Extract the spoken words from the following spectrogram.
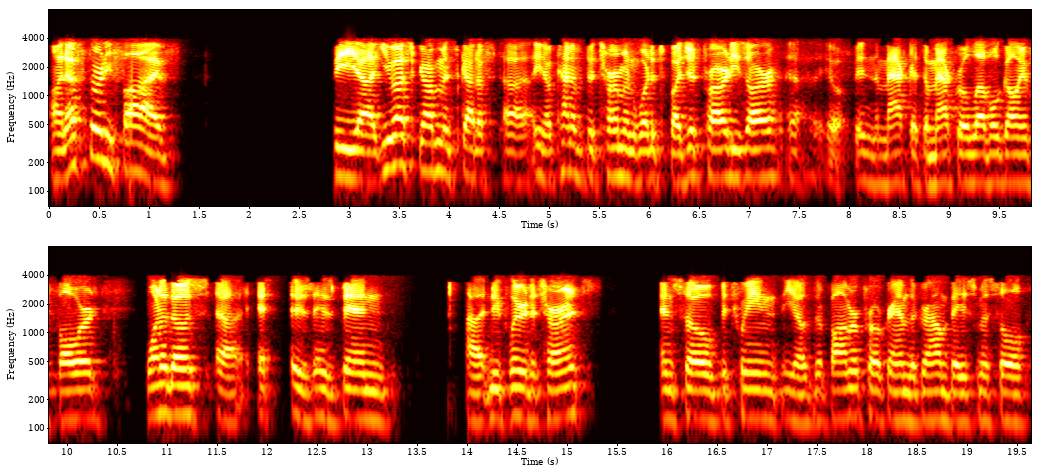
On F-35, the uh, U.S. government's got to, uh, you know, kind of determine what its budget priorities are uh, in the mac at the macro level going forward. One of those uh, is, has been uh, nuclear deterrence, and so between you know the bomber program, the ground-based missile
